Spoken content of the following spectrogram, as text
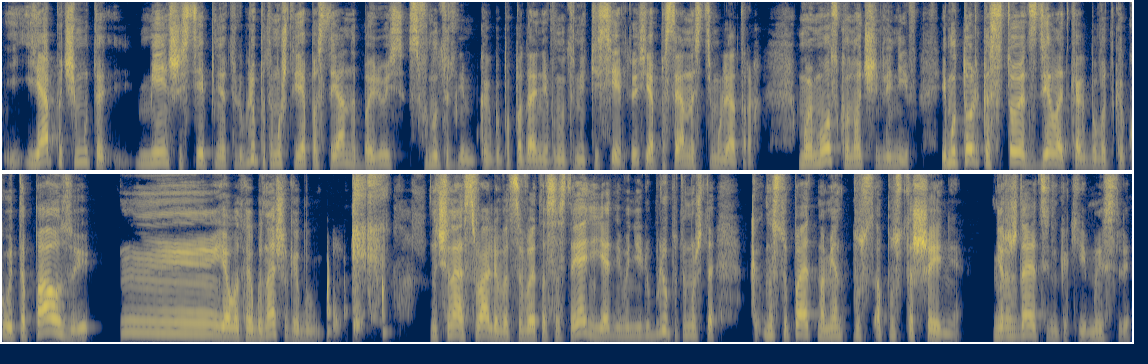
я почему-то в меньшей степени это люблю, потому что я постоянно борюсь с внутренним, как бы, попаданием в внутренний кисель. То есть я постоянно на стимуляторах. Мой мозг, он очень ленив. Ему только стоит сделать, как бы, вот какую-то паузу, и м, я вот, как бы, знаешь, как бы начинаю сваливаться в это состояние, я его не люблю, потому что наступает момент пус- опустошения. Не рождаются никакие мысли,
